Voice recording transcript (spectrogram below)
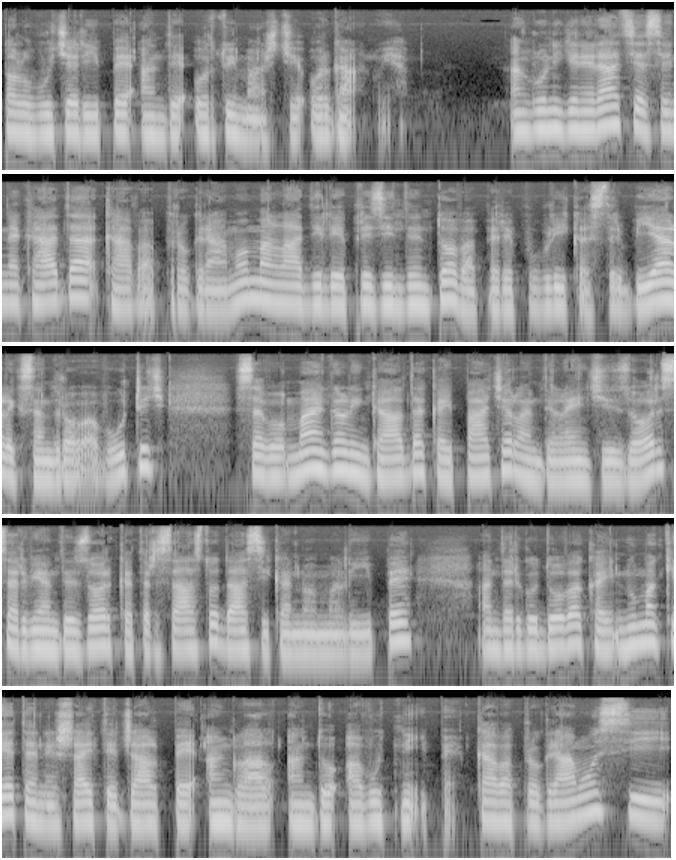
Palubućaripe ande ortuimašće organuja. Angluni generacija se nekada kava programo maladili je prezidentova pe Republika Srbija Aleksandrova Vučić savo majga linkalda kaj paćalan delenči zor sarvijan de zor katar sasto dasika no malipe andargodova kaj numa ketane šajte džalpe anglal ando avutnipe. Kava programo si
